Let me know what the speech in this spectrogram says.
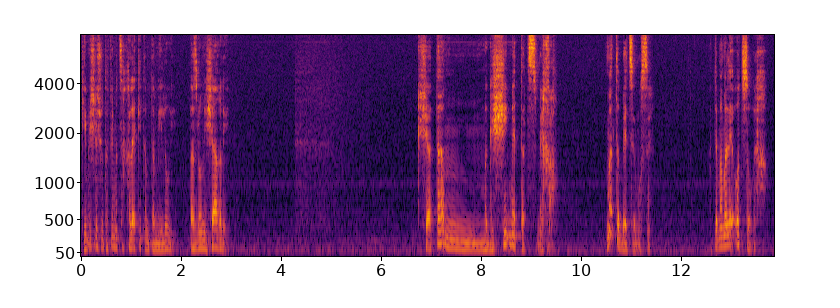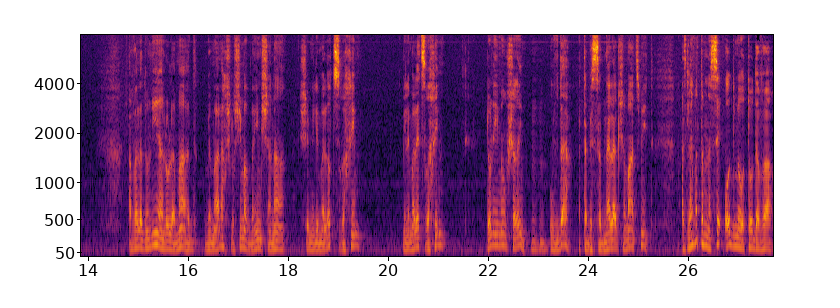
כי אם יש לי שותפים, אני צריך לחלק איתם את המילוי, ואז לא נשאר לי. כשאתה מגשים את עצמך, מה אתה בעצם עושה? אתה ממלא עוד צורך. אבל אדוני הלא למד במהלך 30-40 שנה שמלמלא צרכים, מלמלא צרכים, לא נהיים מאושרים. עובדה, אתה בסדנה להגשמה עצמית. אז למה אתה מנסה עוד מאותו דבר?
